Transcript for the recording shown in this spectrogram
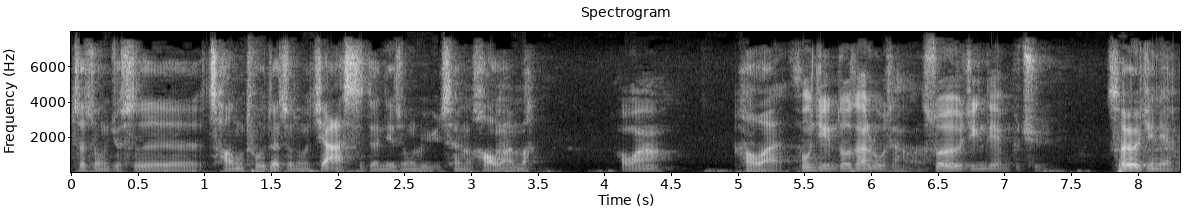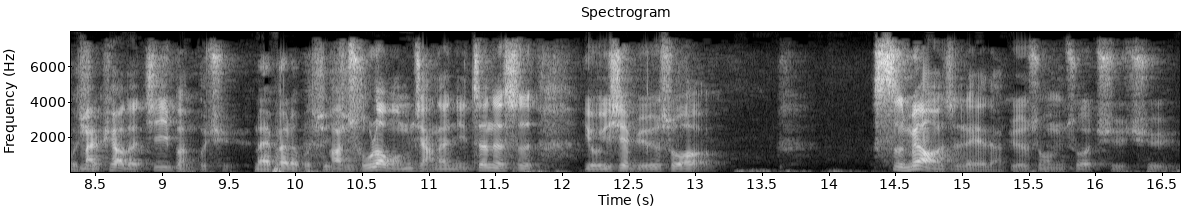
这种就是长途的这种驾驶的那种旅程，好玩吗？好玩啊，好玩，风景都在路上，所有景点不去，所有景点不去，买票的基本不去。买票的不去啊，除了我们讲的，你真的是有一些，比如说寺庙之类的，比如说我们说去去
